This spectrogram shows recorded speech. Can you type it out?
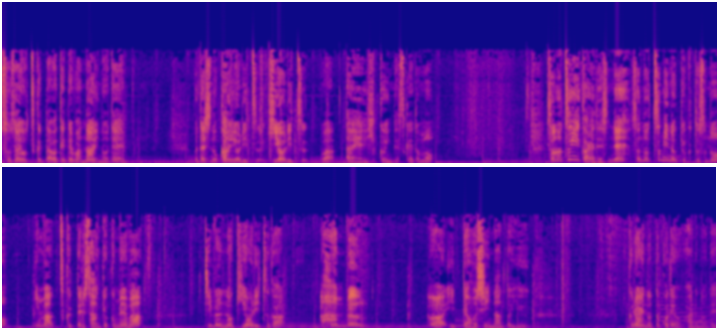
素材を作ったわけではないので私の関与率起用率は大変低いんですけれどもその次からですね。その次の曲とその今作ってる3曲目は自分の起用率が半分は言ってほしいなというくらいのとこではあるので、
